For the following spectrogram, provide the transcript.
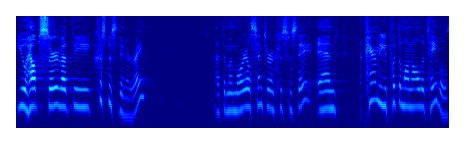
you helped serve at the Christmas dinner, right? At the Memorial Center on Christmas Day. And apparently you put them on all the tables.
